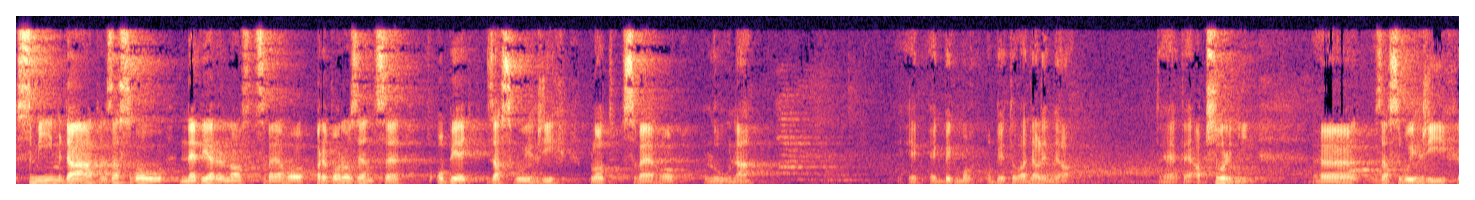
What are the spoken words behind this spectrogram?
smím dát za svou nevěrnost svého prvorozence v oběť za svůj hřích plod svého lůna jak, jak bych mohl obětovat Dalimila. To je, to je absurdní e, za svůj hřích.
